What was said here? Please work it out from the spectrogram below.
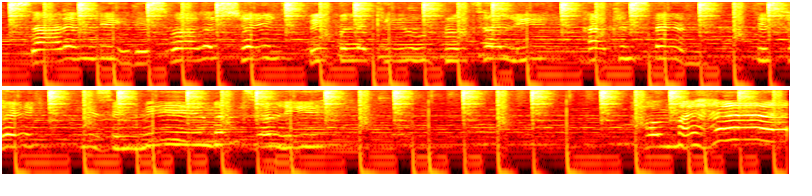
Suddenly, this world has changed. People are killed brutally. I can stand this hate is in me mentally. Hold my hand.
